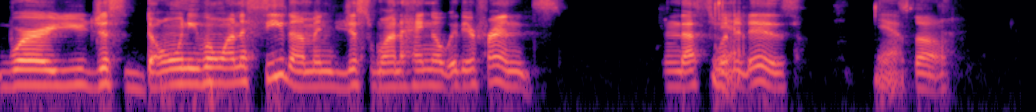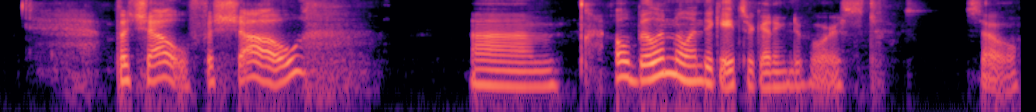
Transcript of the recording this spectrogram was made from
where you just don't even want to see them and you just want to hang out with your friends. And that's what yeah. it is. Yeah. So. For show for show um oh bill and melinda gates are getting divorced. So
